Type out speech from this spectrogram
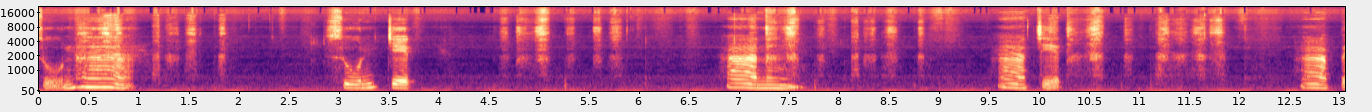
ศูนย์ห้าศูนย์เจ็ดห้าหนึ่งห้าเจ็ดห้าแป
